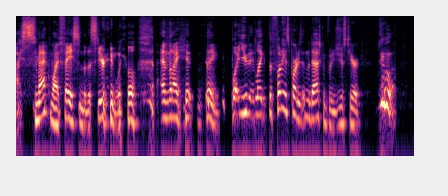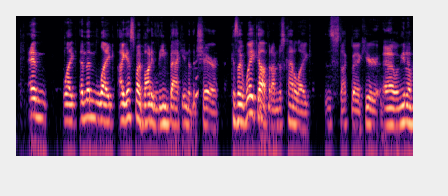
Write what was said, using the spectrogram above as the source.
I smack my face into the steering wheel, and then I hit the thing. But you like the funniest part is in the dashcam footage, you just hear, and like, and then like I guess my body leaned back into the chair because I wake up and I'm just kind of like stuck back here. Uh, you know,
